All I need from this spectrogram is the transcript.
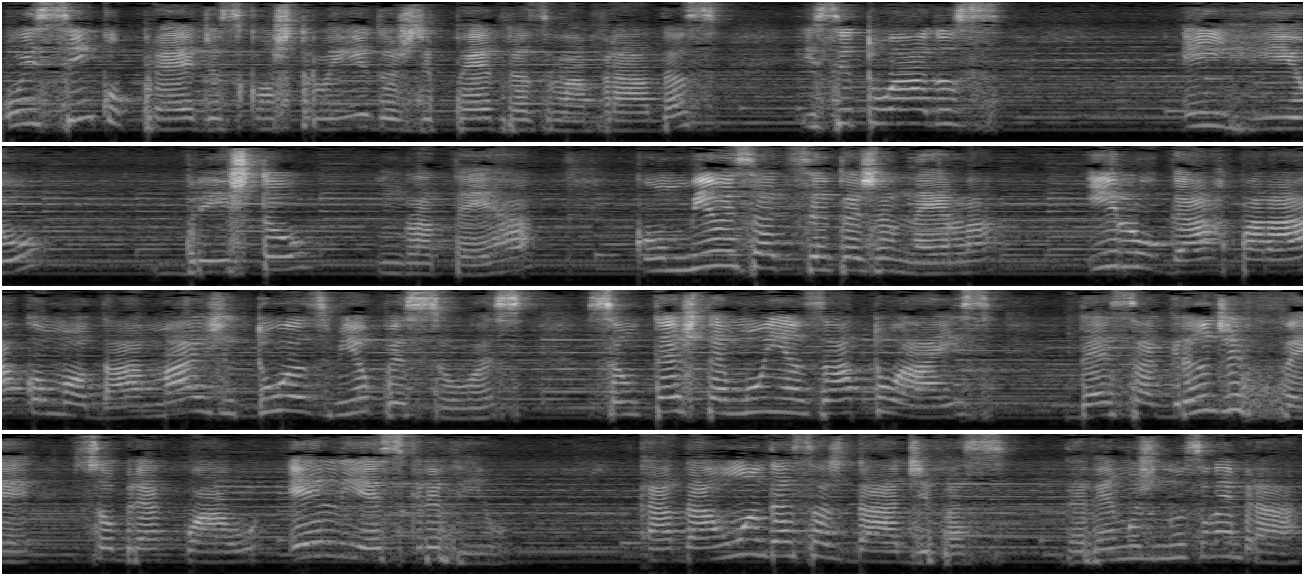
Os cinco prédios construídos de pedras lavradas e situados em Rio, Bristol, Inglaterra, com 1.700 janelas e lugar para acomodar mais de duas mil pessoas, são testemunhas atuais dessa grande fé sobre a qual ele escreveu. Cada uma dessas dádivas, devemos nos lembrar,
